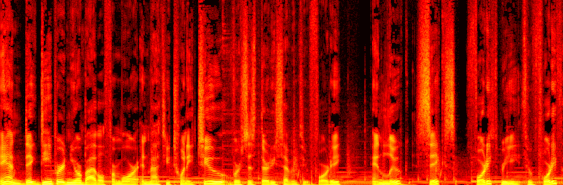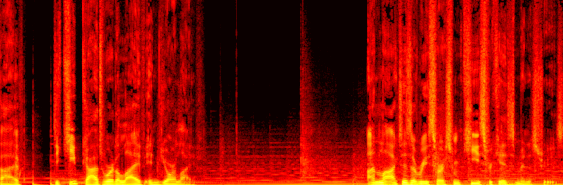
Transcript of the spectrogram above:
And dig deeper in your Bible for more in Matthew 22, verses 37 through 40, and Luke 6, 43 through 45 to keep God's Word alive in your life. Unlocked is a resource from Keys for Kids Ministries.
